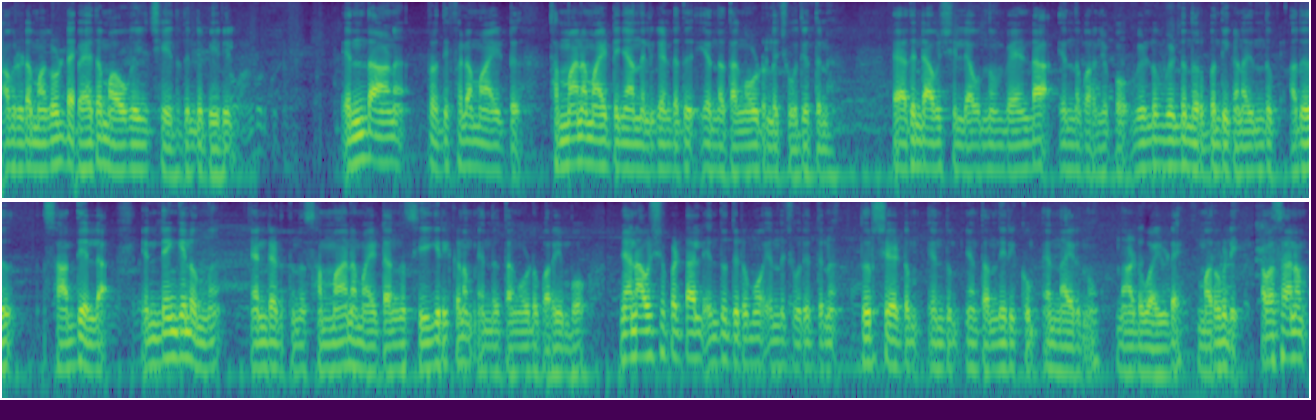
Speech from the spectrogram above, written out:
അവരുടെ മകളുടെ ഭേദമാവുകയും ചെയ്തതിന്റെ പേരിൽ എന്താണ് പ്രതിഫലമായിട്ട് സമ്മാനമായിട്ട് ഞാൻ നൽകേണ്ടത് എന്ന തങ്ങളോടുള്ള ചോദ്യത്തിന് "ഏ, അതിന്റെ ആവശ്യമില്ല ഒന്നും വേണ്ട എന്ന് പറഞ്ഞപ്പോൾ വീണ്ടും വീണ്ടും നിർബന്ധിക്കണം. എന്തും അത് സാധ്യമല്ല. എന്തെങ്കിലും ഒന്ന് എന്റെ അടുത്ത് നിന്ന് സമ്മാനമായിട്ട് അങ്ങ് സ്വീകരിക്കണം എന്ന് തങ്ങളോട് പറയുമ്പോൾ ഞാൻ ആവശ്യപ്പെട്ടാൽ എന്തു തരുമോ എന്ന ചോദ്യത്തിന് തീർച്ചയായിട്ടും എന്തും ഞാൻ തന്നിരിക്കും എന്നായിരുന്നു നാടുവായുടെ മറുപടി. അവസാനം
